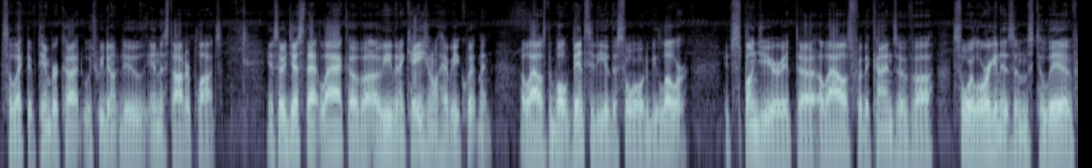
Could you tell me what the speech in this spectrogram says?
selective timber cut, which we don't do in the Stoddard plots. And so just that lack of, of even occasional heavy equipment allows the bulk density of the soil to be lower. It's spongier, it uh, allows for the kinds of uh, soil organisms to live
